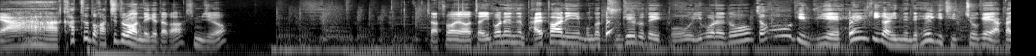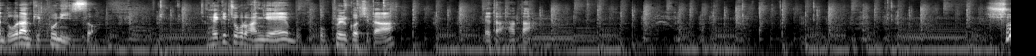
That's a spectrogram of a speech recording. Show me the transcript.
야 카트도 같이 들어왔네 게다가 심지어. 자 좋아요. 자 이번에는 발판이 뭔가 두 개로 돼 있고 이번에도 저기 위에 헬기가 있는데 헬기 뒤쪽에 약간 노란 비콘이 있어. 저 헬기 쪽으로 간 게 목표일 것이다. 됐다, 샀다. 슈!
